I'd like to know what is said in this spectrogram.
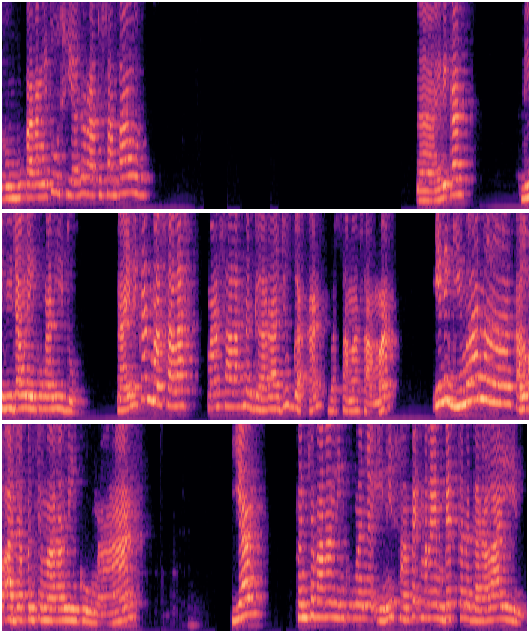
Terumbu karang itu usianya ratusan tahun. Nah, ini kan di bidang lingkungan hidup. Nah, ini kan masalah masalah negara juga kan bersama-sama. Ini gimana kalau ada pencemaran lingkungan yang pencemaran lingkungannya ini sampai merembet ke negara lain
